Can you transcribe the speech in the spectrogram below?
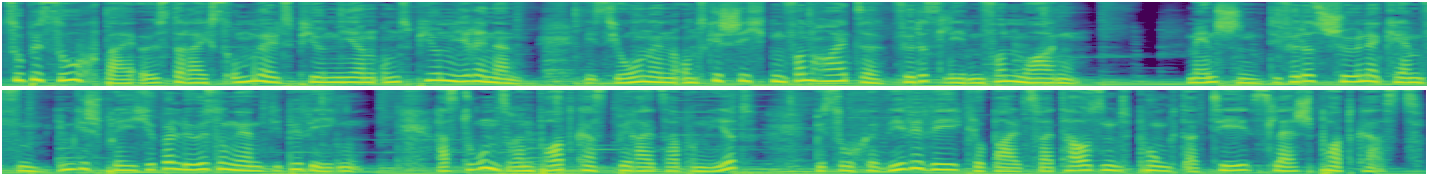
Zu Besuch bei Österreichs Umweltpionieren und Pionierinnen. Visionen und Geschichten von heute für das Leben von morgen. Menschen, die für das Schöne kämpfen, im Gespräch über Lösungen, die bewegen. Hast du unseren Podcast bereits abonniert? Besuche www.global2000.at slash podcast.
